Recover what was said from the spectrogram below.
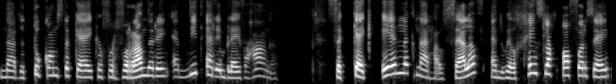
naar de toekomst te kijken voor verandering en niet erin blijven hangen. Ze kijkt eerlijk naar haarzelf en wil geen slachtoffer zijn,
